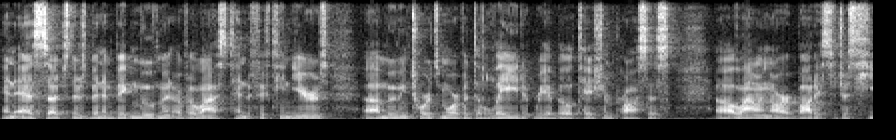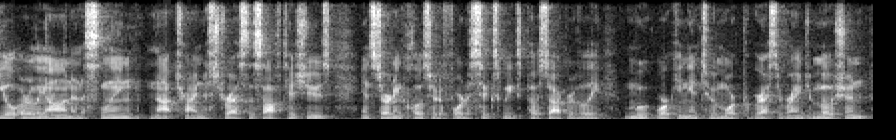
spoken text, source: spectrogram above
And as such, there's been a big movement over the last 10 to 15 years, uh, moving towards more of a delayed rehabilitation process uh, allowing our bodies to just heal early on in a sling, not trying to stress the soft tissues, and starting closer to four to six weeks postoperatively, working into a more progressive range of motion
